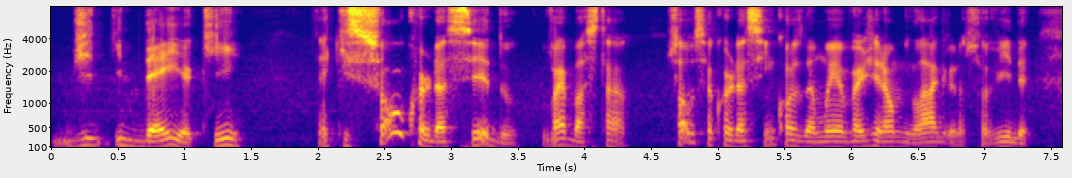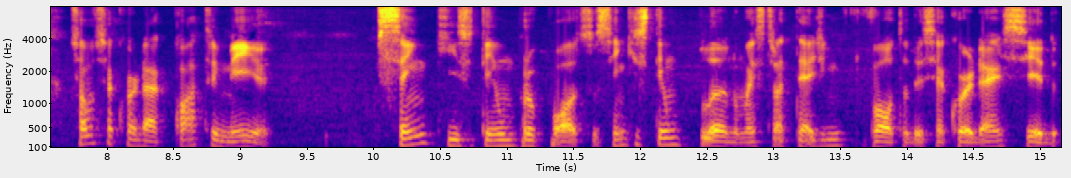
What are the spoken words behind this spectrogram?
de ideia aqui é que só acordar cedo vai bastar. Só você acordar 5 horas da manhã vai gerar um milagre na sua vida. Só você acordar 4 e meia sem que isso tenha um propósito, sem que isso tenha um plano, uma estratégia em volta desse acordar cedo,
